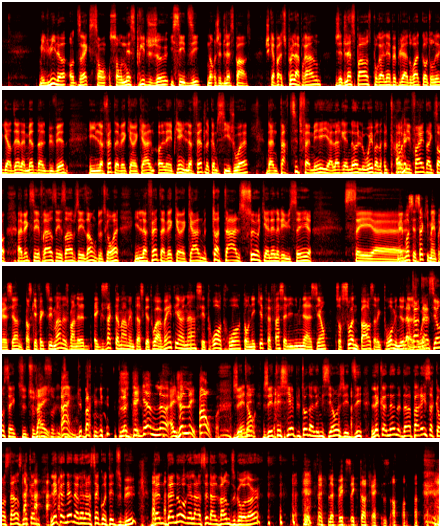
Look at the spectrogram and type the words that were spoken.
Mais lui, là, on dirait que son, son esprit du jeu, il s'est dit, non, j'ai de l'espace. Je suis capable, je peux la prendre. J'ai de l'espace pour aller un peu plus à droite, contourner le gardien, la mettre dans le but vide. Et il l'a fait avec un calme olympien. Il l'a fait là, comme s'il jouait dans une partie de famille à l'aréna louée pendant le temps Ouais. des fêtes avec son, avec ses frères, ses sœurs, ses oncles. Tu comprends? Il l'a fait avec un calme total, sûr qu'il allait le réussir. C'est. euh, Mais moi, c'est ça qui m'impressionne. Parce qu'effectivement, je m'en allais exactement à la même place que toi. À 21 ans, c'est 3-3. Ton équipe fait face à l'élimination. Tu reçois une passe avec 3 minutes la à jouer. tentation, c'est que tu, tu lances Hey, sur- bang! tu- bang! Tu dégaines, là. Hey, je l'ai! Paf! J'ai Mais été, non. j'ai été chien plus tôt dans l'émission. J'ai dit, Lekonen, dans pareilles circonstances, Lekon- Lekonen aurait lancé à côté du but. Dan- Dano aurait lancé dans le ventre du goaler. le fait, c'est que t'as raison.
